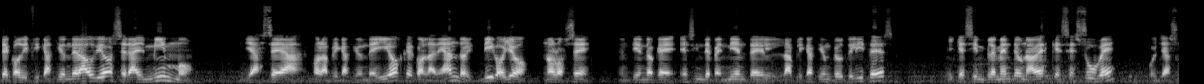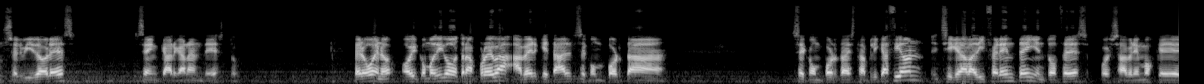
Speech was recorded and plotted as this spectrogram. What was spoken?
de codificación del audio será el mismo, ya sea con la aplicación de iOS que con la de Android. Digo yo, no lo sé. Entiendo que es independiente la aplicación que utilices y que simplemente una vez que se sube, pues ya sus servidores se encargarán de esto. Pero bueno, hoy como digo, otra prueba a ver qué tal se comporta se comporta esta aplicación, si graba diferente y entonces pues sabremos que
